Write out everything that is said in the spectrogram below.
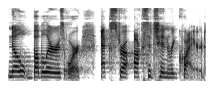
No bubblers or extra oxygen required.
